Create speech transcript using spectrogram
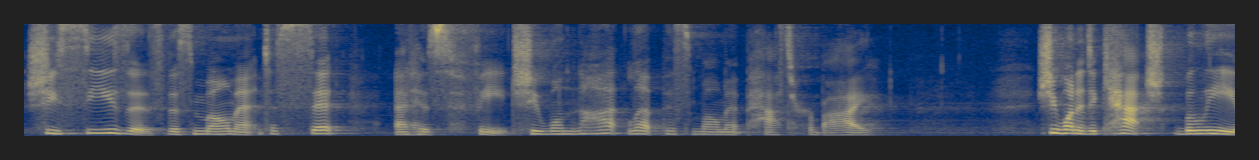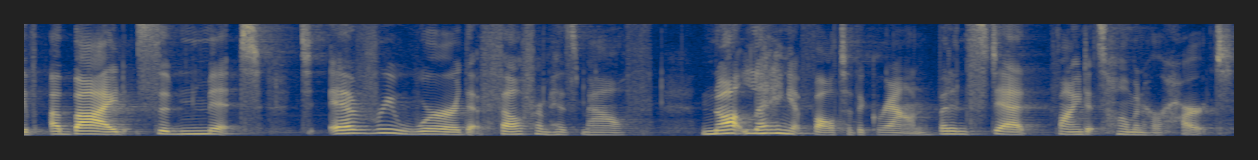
She seizes this moment to sit at his feet. She will not let this moment pass her by. She wanted to catch, believe, abide, submit to every word that fell from his mouth, not letting it fall to the ground, but instead find its home in her heart.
